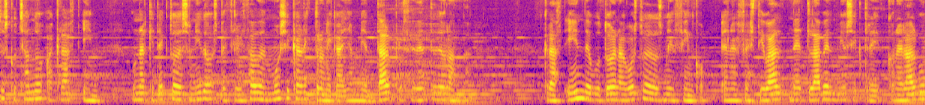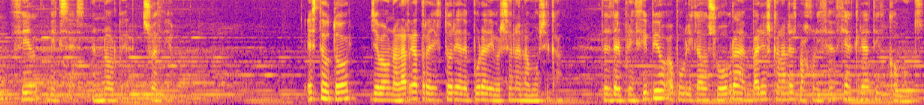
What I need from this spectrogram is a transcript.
escuchando a Kraft In, un arquitecto de sonido especializado en música electrónica y ambiental procedente de Holanda. Kraft In debutó en agosto de 2005 en el festival Net Label Music Trade con el álbum Field Mixes en Norberg, Suecia. Este autor lleva una larga trayectoria de pura diversión en la música. Desde el principio ha publicado su obra en varios canales bajo licencia Creative Commons.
